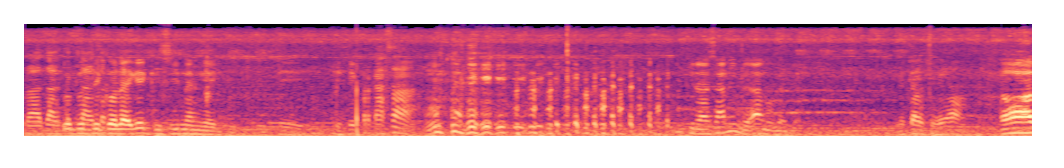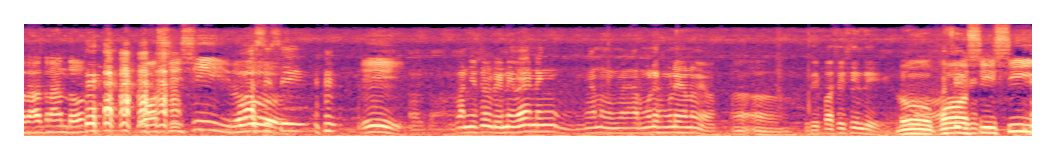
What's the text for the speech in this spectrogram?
Ora Kudu cak-cek. digoleki gisine kayak di perkasa. Dirasani kan. Nyetel juga. Oh, tak tenan to. Posisi lho. Posisi. Iki. Kan nyusul dene wae ning ngono arep mulih-mulih ngono ya. Heeh. Di posisi ndi? Lho, posisi.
